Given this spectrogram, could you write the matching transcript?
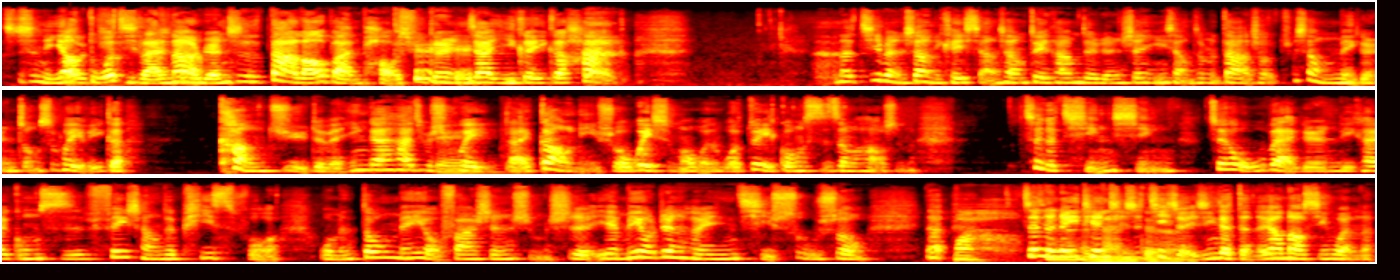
就是你要躲起来，那人是大老板跑去跟人家一个一个 hug。那基本上你可以想象，对他们的人生影响这么大的时候，就像我们每个人总是会有一个抗拒，对不对？应该他就是会来告你说，为什么我我对公司这么好，什么？这个情形，最后五百个人离开公司，非常的 peaceful，我们都没有发生什么事，也没有任何人引起诉讼。那哇，真的那一天，其实记者已经在等着要闹新闻了，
